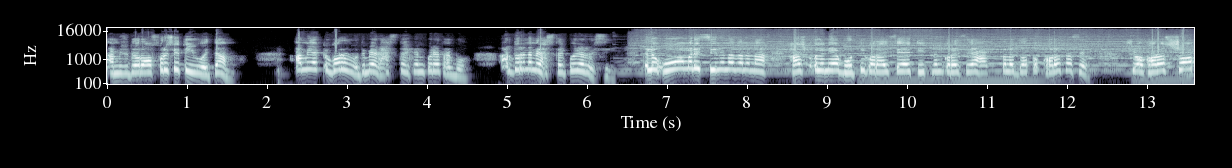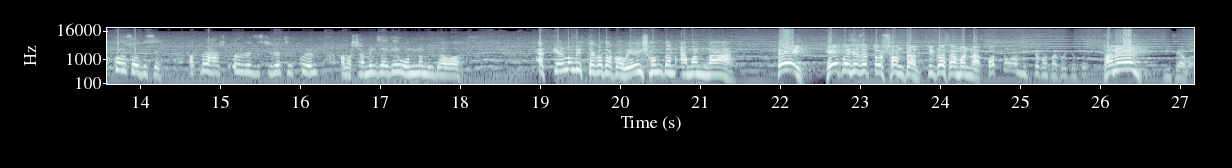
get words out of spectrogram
আমি যদি ওর অপরিচিতি হইতাম, আমি একটা গর্ভবতী মেয়ে রাস্তায় কেন পড়ে থাকব? আর ধরেন আমি রাস্তায় পড়ে রয়েছি। তাহলে ও আমার চিনে না জানে না। হাসপাতালে নিয়ে ভর্তি করাইছে ট্রিটমেন্ট করাইছে হাসপাতালে যত খরচ আছে সে খরচ সব খরচ ও দিছে আপনারা হাসপাতালের রেজিস্ট্রিটা চেক করেন আমার স্বামীর জায়গায় অন্য আমি দেওয়া আর কেন মিথ্যা কথা কও? এই সন্তান আমার না। এই হে কইছে যে তোর সন্তান তুই কস আমার না। কত বড় মিথ্যে কথা কইতেছে থামেন! কিসে আবার?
